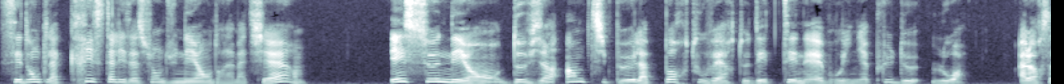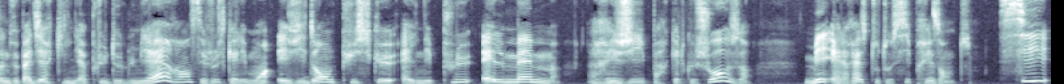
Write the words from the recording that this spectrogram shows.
C'est donc la cristallisation du néant dans la matière, et ce néant devient un petit peu la porte ouverte des ténèbres où il n'y a plus de loi. Alors ça ne veut pas dire qu'il n'y a plus de lumière, hein, c'est juste qu'elle est moins évidente puisqu'elle n'est plus elle-même régie par quelque chose, mais elle reste tout aussi présente. Si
